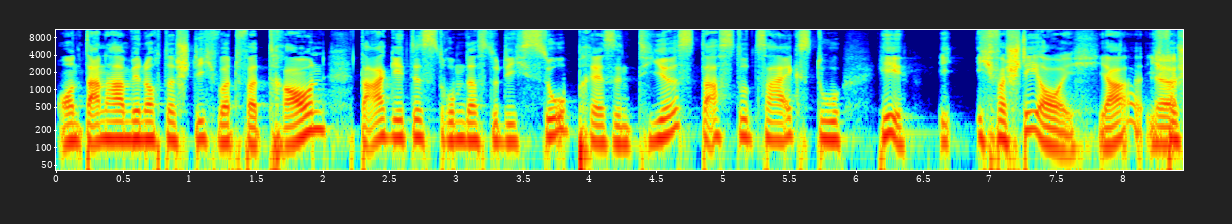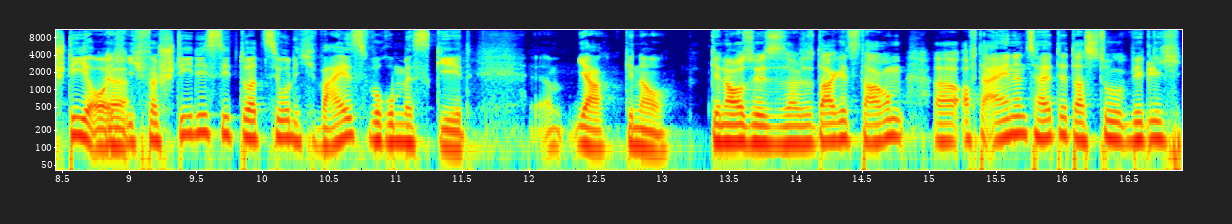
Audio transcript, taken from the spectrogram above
und dann haben wir noch das Stichwort Vertrauen. Da geht es darum, dass du dich so präsentierst, dass du zeigst, du, hey, ich, ich verstehe euch, ja, ich ja, verstehe euch, ja. ich verstehe die Situation, ich weiß, worum es geht. Ähm, ja, genau. Genau so ist es. Also da geht es darum, äh, auf der einen Seite, dass du wirklich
